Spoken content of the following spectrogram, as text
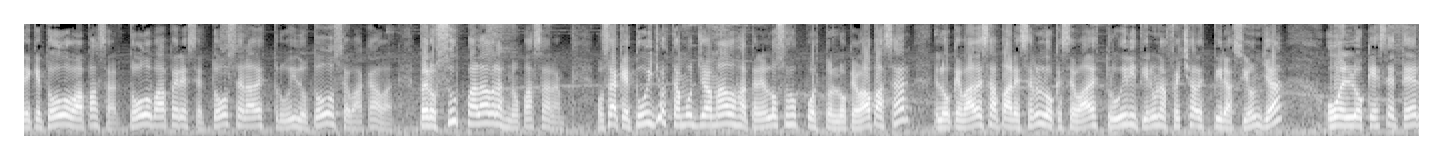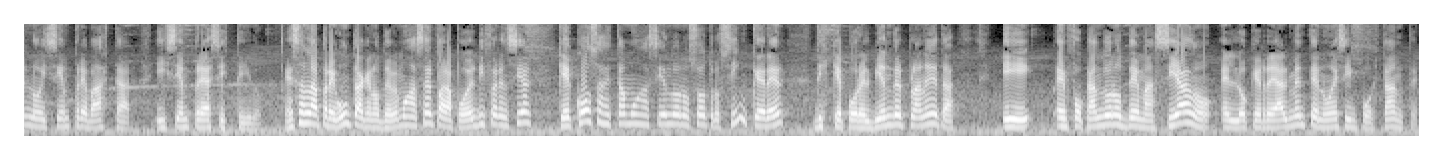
de que todo va a pasar, todo va a perecer, todo será destruido, todo se va a acabar. Pero sus palabras no pasarán. O sea que tú y yo estamos llamados a tener los ojos puestos en lo que va a pasar, en lo que va a desaparecer, en lo que se va a destruir y tiene una fecha de expiración ya, o en lo que es eterno y siempre va a estar y siempre ha existido. Esa es la pregunta que nos debemos hacer para poder diferenciar qué cosas estamos haciendo nosotros sin querer, que por el bien del planeta y enfocándonos demasiado en lo que realmente no es importante.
